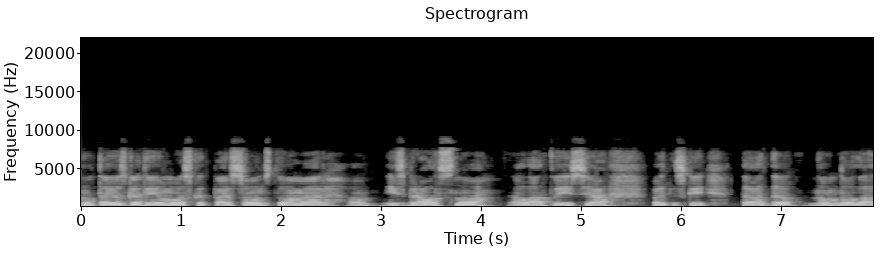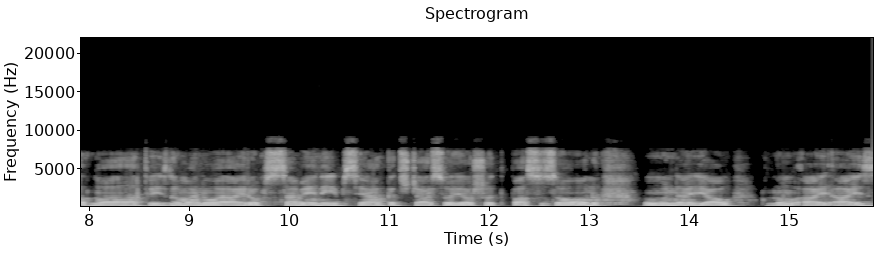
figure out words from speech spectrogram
Nu, tajos gadījumos, kad personas tomēr izbrauc no Latvijas, ja, faktiski tad nu, no, no Latvijas, domāju, no Eiropas Savienības, ja, kad šķērso jau šo pasu zonu un jau nu, aiz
